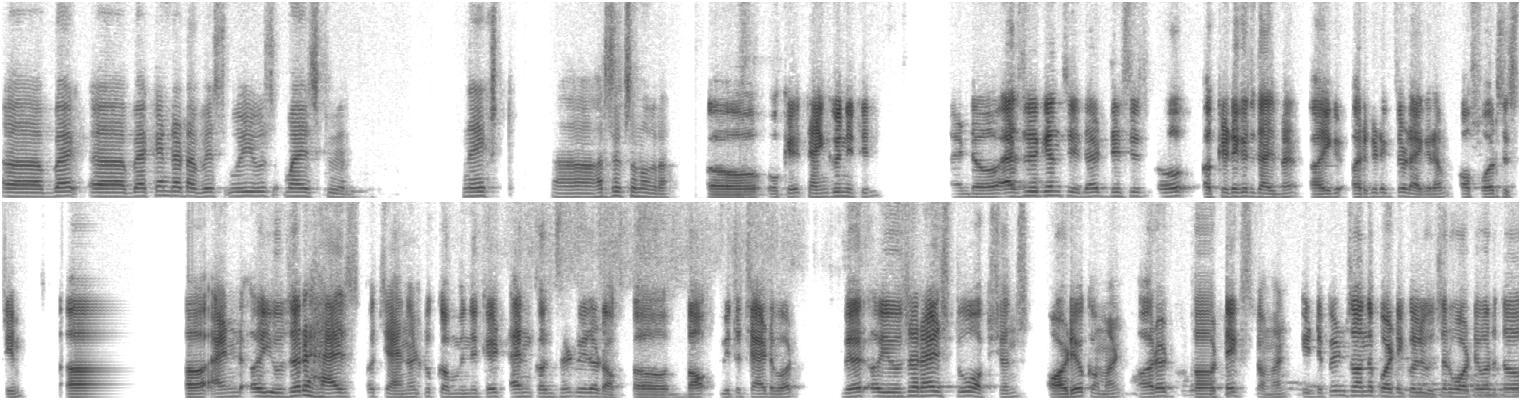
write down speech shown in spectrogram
uh, back uh, backend database, we use MySQL. Next, uh, Harshit Songra. Uh, okay, thank you, Nitin. And uh, as we can see that this is a architecture diagram, architecture diagram of our system. Uh, uh, and a user has a channel to communicate and consult with a doc, uh, with a chatbot where a user has two options audio command or a uh, text command it depends on the particular user whatever the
